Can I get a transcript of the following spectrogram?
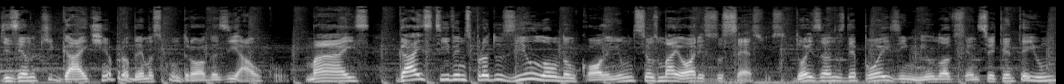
dizendo que Guy tinha problemas com drogas e álcool. Mas Guy Stevens produziu London Calling, um de seus maiores sucessos. Dois anos depois, em 1981,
